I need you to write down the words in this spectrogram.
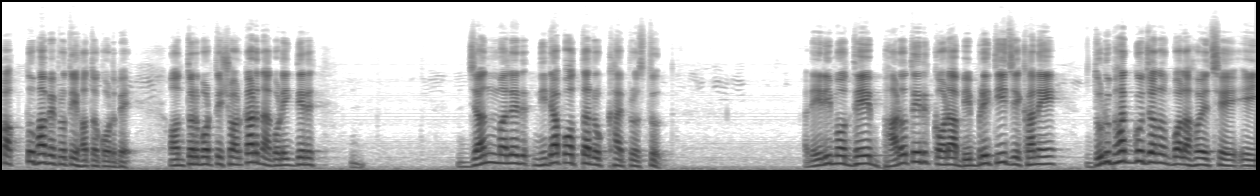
শক্তভাবে প্রতিহত করবে। অন্তর্বর্তী সরকার নাগরিকদের জানমালের নিরাপত্তা রক্ষায় প্রস্তুত। আর এরই মধ্যে ভারতের করা বিবৃতি, যেখানে দুর্ভাগ্যজনক বলা হয়েছে এই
